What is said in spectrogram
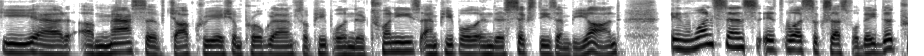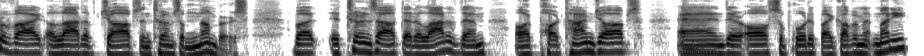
He had a massive job creation program for people in their 20s and people in their 60s and beyond. In one sense, it was successful. They did provide a lot of jobs in terms of numbers, but it turns out that a lot of them are part-time jobs and they're all supported by government money.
